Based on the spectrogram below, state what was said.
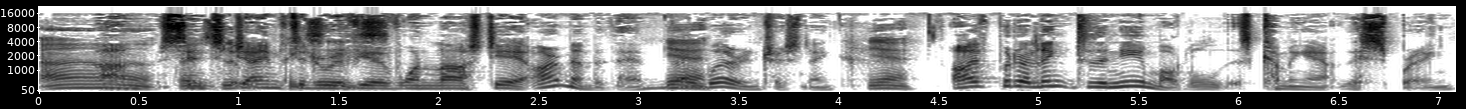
Ah, Um, since James did a review of one last year, I remember them. Yeah. They were interesting. Yeah. I've put a link to the new model that's coming out this spring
